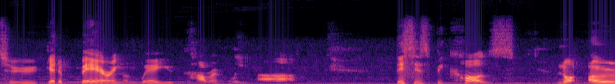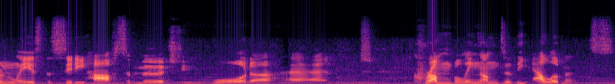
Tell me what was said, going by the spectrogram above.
to get a bearing on where you currently are. This is because not only is the city half submerged in water and crumbling under the elements,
